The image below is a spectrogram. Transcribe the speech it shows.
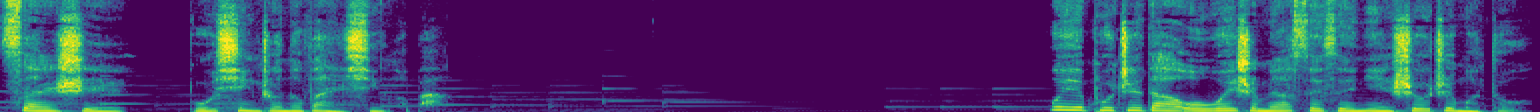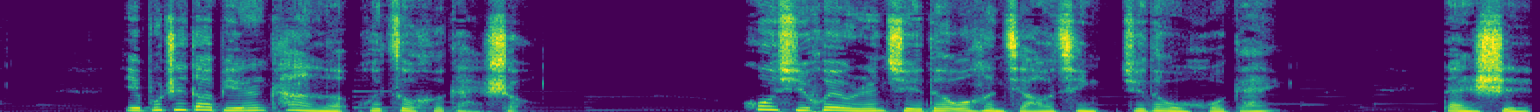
算是不幸中的万幸了吧。我也不知道我为什么要碎碎念说这么多，也不知道别人看了会作何感受。或许会有人觉得我很矫情，觉得我活该，但是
